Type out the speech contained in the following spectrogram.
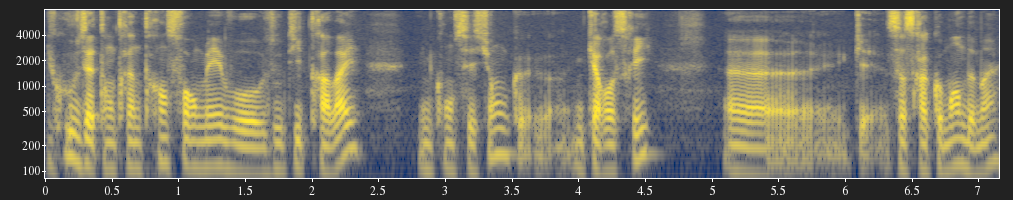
Du coup, vous êtes en train de transformer vos outils de travail, une concession, une carrosserie. Euh, ça sera comment demain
